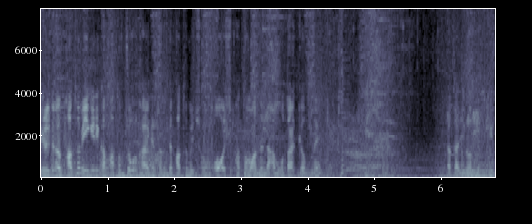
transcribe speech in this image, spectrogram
예를 들면 바텀이 이기니까 바텀 쪽으로 가야겠다 근데 바텀이 쳐 어? 씨 바텀 왔는데 아무것도 할 게 없네? 약간 이런 느낌?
